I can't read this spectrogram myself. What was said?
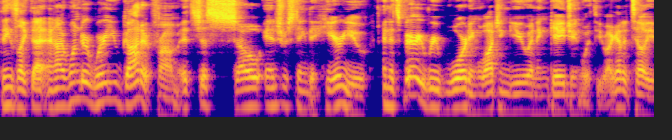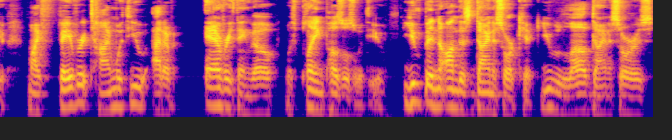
things like that. And I wonder where you got it from. It's just so interesting to hear you. And it's very rewarding watching you and engaging with you. I got to tell you, my favorite time with you out of everything, though, was playing puzzles with you. You've been on this dinosaur kick. You love dinosaurs.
